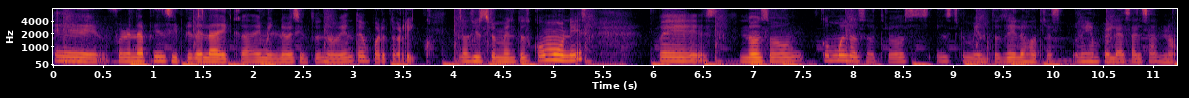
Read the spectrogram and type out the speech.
eh, fueron a principios de la década de 1990 en Puerto Rico. Los instrumentos comunes, pues, no son como los otros instrumentos de las otras, por ejemplo, la salsa no.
